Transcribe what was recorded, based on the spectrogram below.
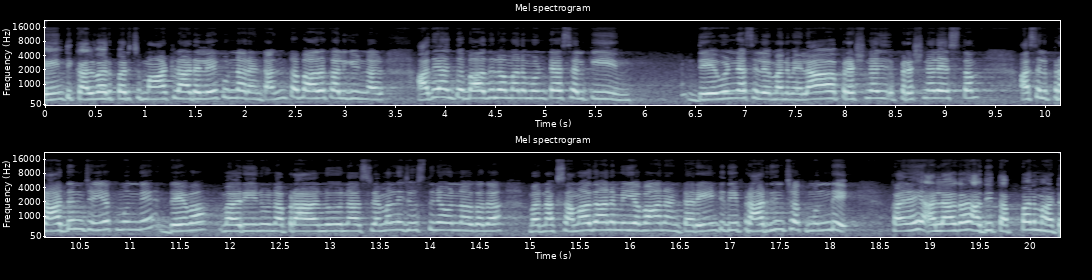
ఏంటి కలవరపరచు మాట్లాడలేకున్నారంట. అంత బాధ కలిగి ఉన్నారు. అదే అంత బాధలో మనం ఉంటే అసలుకి దేవుణ్ణి అసలు మనం ఎలా ప్రశ్న ప్రశ్నలు వేస్తాం అసలు ప్రార్థన చేయకముందే దేవా మరి నువ్వు నా ప్రా నువ్వు నా శ్రమల్ని చూస్తూనే ఉన్నావు కదా మరి నాకు సమాధానం ఇవ్వవా అని అంటారు. ఏంటిది? ప్రార్థించకముందే. కానీ అలాగా అది తప్పనమాట.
